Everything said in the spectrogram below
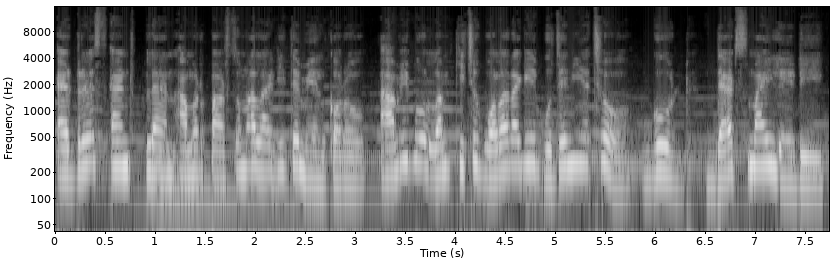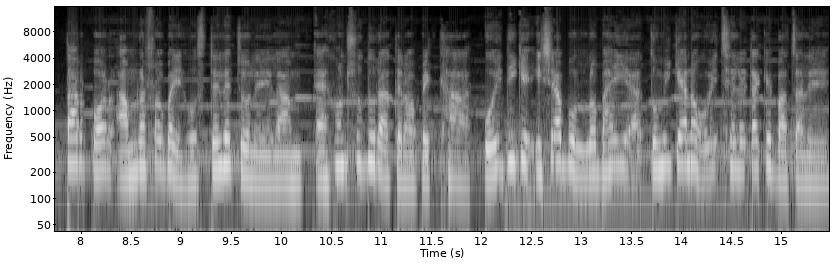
অ্যাড্রেস অ্যান্ড প্ল্যান আমার পার্সোনাল আইডিতে মেল করো। আমি বললাম, কিছু বলার আগেই বুঝে নিয়েছো? গুড দ্যাটস মাই লেডি তারপর আমরা সবাই হোস্টেলে চলে এলাম। এখন শুধু রাতের অপেক্ষা। ওইদিকে ঈশা বলল, ভাইয়া, তুমি কেন ওই ছেলেটাকে বাঁচালে?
